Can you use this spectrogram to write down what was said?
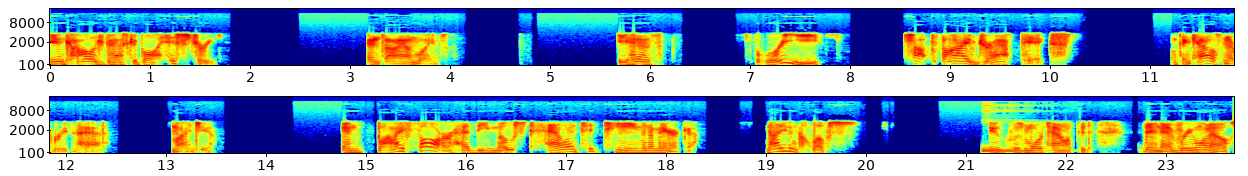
in college basketball history and Zion Williamson. He has three top five draft picks, something Cal's never even had, mind you. And by far had the most talented team in America. Not even close. Duke was more talented than everyone else,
